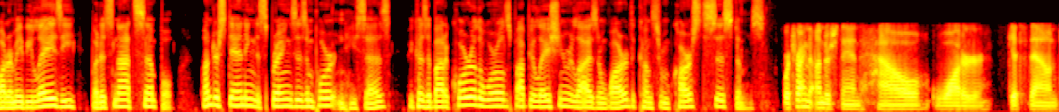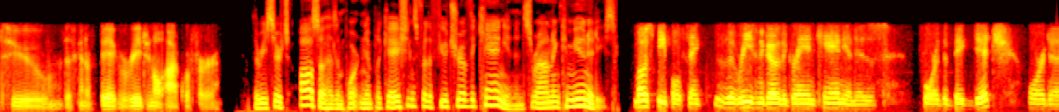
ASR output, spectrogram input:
Water may be lazy, but it's not simple. Understanding the springs is important, he says because about a quarter of the world's population relies on water that comes from karst systems. We're trying to understand how water gets down to this kind of big regional aquifer. The research also has important implications for the future of the canyon and surrounding communities. Most people think the reason to go to the Grand Canyon is for the big ditch or to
